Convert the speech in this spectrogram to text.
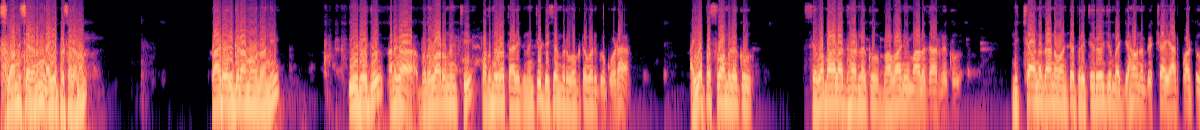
స్వామి శరణం అయ్యప్ప శరణం పాడేరు గ్రామంలోని ఈరోజు అనగా బుధవారం నుంచి పదమూడో తారీఖు నుంచి డిసెంబర్ ఒకటి వరకు కూడా అయ్యప్ప స్వాములకు శివమాలధారులకు భవానీ మాలధారులకు నిత్యాన్నదానం అంటే ప్రతిరోజు మధ్యాహ్నం భిక్ష ఏర్పాటు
